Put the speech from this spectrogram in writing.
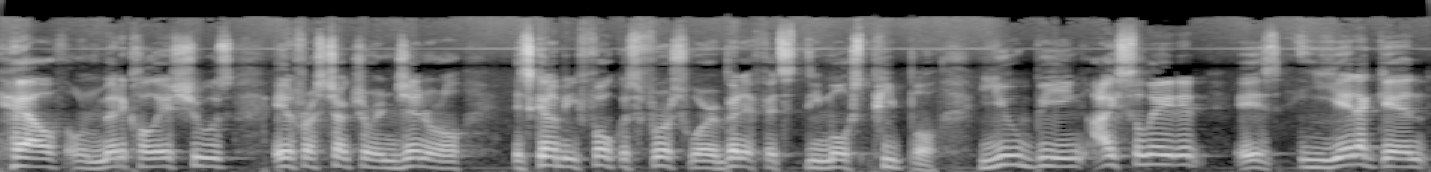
health or medical issues, infrastructure in general. It's going to be focused first where it benefits the most people. You being isolated is yet again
